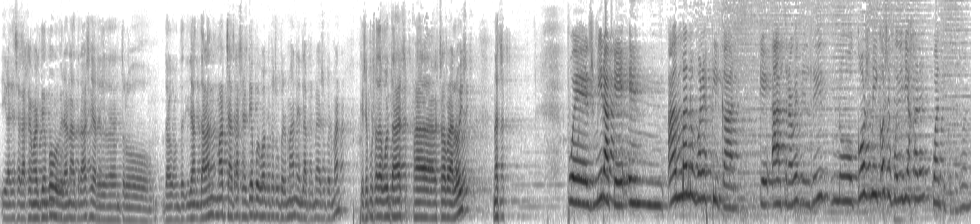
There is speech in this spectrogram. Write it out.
y gracias a la gema del tiempo volverán atrás y arreglarán todo, darán darán marcha atrás en el tiempo, igual que hizo Superman en la primera de Superman, que se puso a dar vueltas para salvar a Lois. Pues mira que en Ant-Man nos van a explicar que a través del reino cósmico se puede viajar cuántico, perdón.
